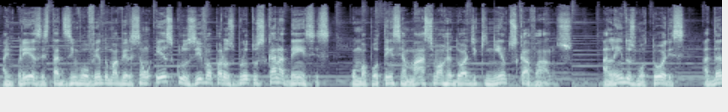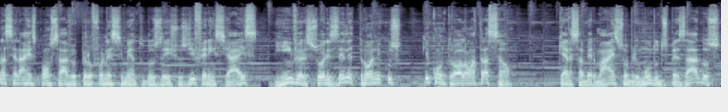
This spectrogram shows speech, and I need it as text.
A empresa está desenvolvendo uma versão exclusiva para os brutos canadenses, com uma potência máxima ao redor de 500 cavalos. Além dos motores, a Dana será responsável pelo fornecimento dos eixos diferenciais e inversores eletrônicos que controlam a tração. Quer saber mais sobre o mundo dos pesados?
